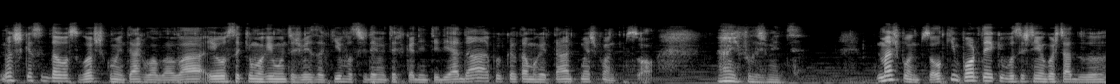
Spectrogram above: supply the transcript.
Não esqueçam de dar o vosso gosto, comentário, blá blá blá. Eu sei que eu morri muitas vezes aqui, vocês devem ter ficado entediados. Ah, porque ele está a morrer tanto, mas pronto pessoal. Ai, infelizmente mas pronto pessoal, o que importa é que vocês tenham gostado do,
